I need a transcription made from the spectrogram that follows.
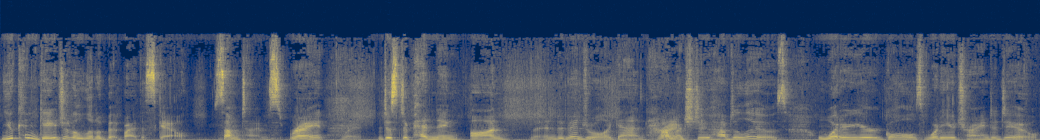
you can gauge it a little bit by the scale sometimes, right? Right. Just depending on the individual. Again, how Right. much do you have to lose? What are your goals? What are you trying to do?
